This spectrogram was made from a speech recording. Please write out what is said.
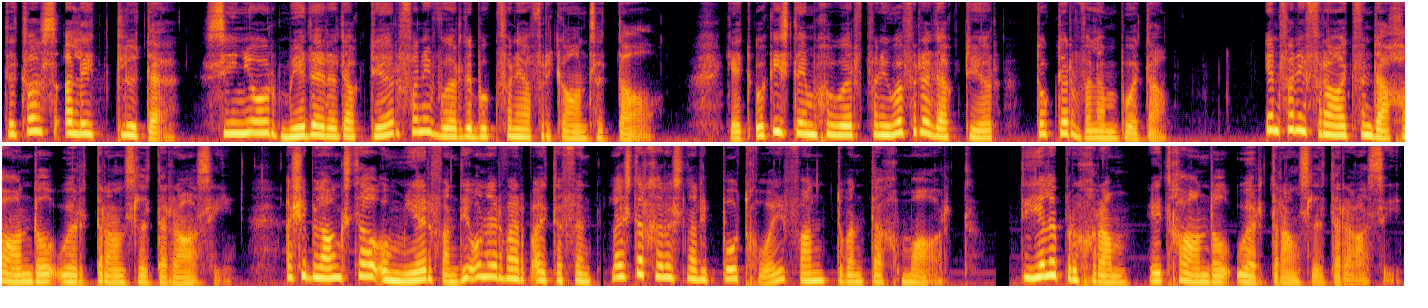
Dit was Alet Kloete senior mede-redakteur van die Woordeboek van die Afrikaanse taal. Jy het ook die stem gehoor van die hoofredakteur, Dr Willem Botha. Een van die vrae het vandag gehandel oor transliterasie. As jy belangstel om meer van die onderwerp uit te vind, luister gerus na die potgooi van 20 Maart. Die hele program het gehandel oor transliterasie,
